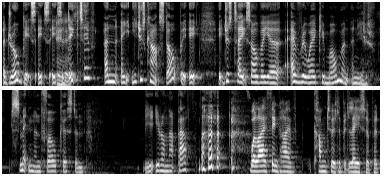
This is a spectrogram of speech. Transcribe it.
a drug. It's it's it's It is. addictive, and uh, you just can't stop. It, it it just takes over your every waking moment, and you're Yeah. just smitten and focused, and you- you're on that path. Well, I think I've come to it a bit later, but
